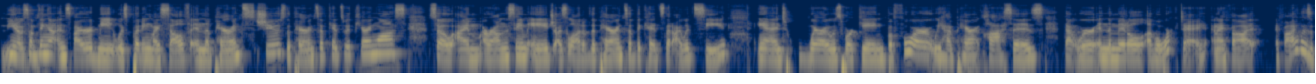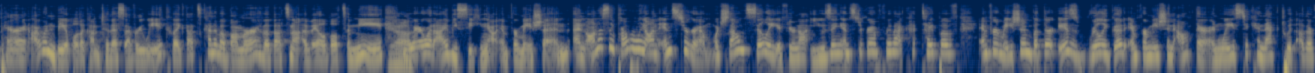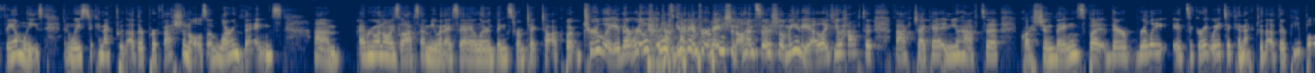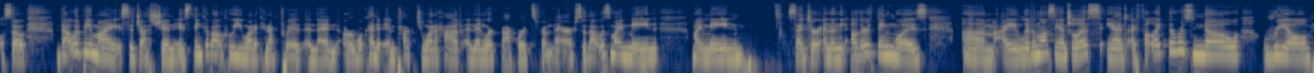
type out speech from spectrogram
you know, something that inspired me was putting myself in the parents' shoes, the parents of kids with hearing loss. So, I'm around the same age as a lot of the parents of the kids that I would see. And where I was working before, we had parent classes that were in the middle of a workday. And I thought, if I was a parent, I wouldn't be able to come to this every week. Like, that's kind of a bummer that that's not available to me. Yeah. Where would I be seeking out information? And honestly, probably on Instagram, which sounds silly if you're not using Instagram for that type of information, but there is really good information out there and ways to connect with other families and ways to connect with other professionals and learn things. Um, everyone always laughs at me when I say I learn things from TikTok, but truly, there really is good information on social media. Like you have to fact check it and you have to question things, but they're really it's a great way to connect with other people. So that would be my suggestion is think about who you want to connect with and then or what kind of impact you want to have and then work backwards from there. So that was my main my main center. And then the other thing was um, I live in Los Angeles, and I felt like there was no real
